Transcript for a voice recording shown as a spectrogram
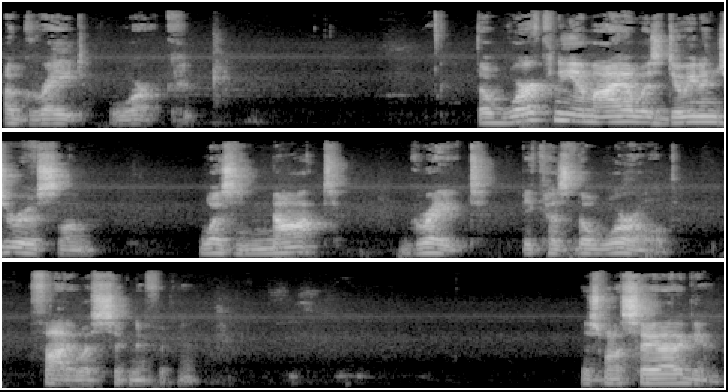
a great work. The work Nehemiah was doing in Jerusalem was not great because the world thought it was significant. Just want to say that again.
